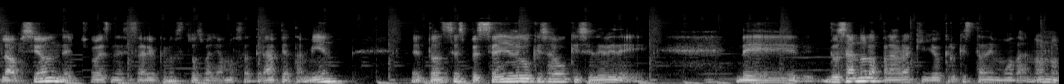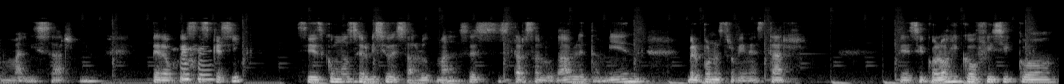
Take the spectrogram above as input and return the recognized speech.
la opción. De hecho, es necesario que nosotros vayamos a terapia también. Entonces, pues yo digo que es algo que se debe de, de, usando la palabra que yo creo que está de moda, ¿no? Normalizar. Pero pues es que sí, sí es como un servicio de salud más, es estar saludable también, ver por nuestro bienestar eh, psicológico, físico,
